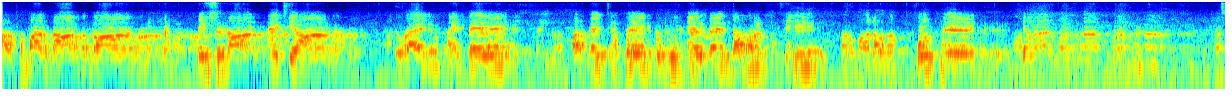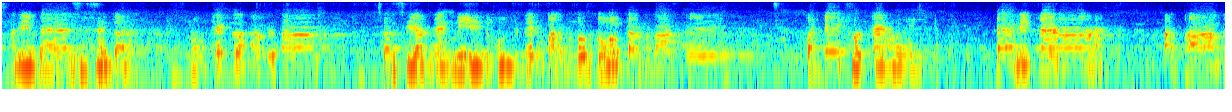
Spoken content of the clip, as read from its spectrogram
ਆਤਮਾ ਨਾਮ ਦਾਨ ਇਸ਼ਨਾਨ ਤੇ ਗਿਆਨ। ਕਾਇਮ ਕੀਤੇ ਅਤੇ ਜਿੱਥੇ ਇੱਕ ਦੂਜੇ ਤੇ ਨਫ਼ਰਤ ਸੀ, ਉੱਥੇ ਚਾਰ ਵਰਨਾ ਬ੍ਰਾਹਮਣ ਖੱਤਰੀ ਬੈਸ ਸ਼ੂਦਰ ਨੂੰ ਇੱਕ ਅਵਤਾਰ ਸ਼ਖਸੀਅਤ ਦੇ ਨੀਚ ਉੱਚ ਦੇ ਭਰਮ ਤੋਂ ਦੂਰ ਕਰਨ ਵਾਸਤੇ ਵੱਡੇ ਛੋਟੇ ਨੂੰ ਪੈਰੀ ਪੈਣਾ, ਅਰਥਾਤ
